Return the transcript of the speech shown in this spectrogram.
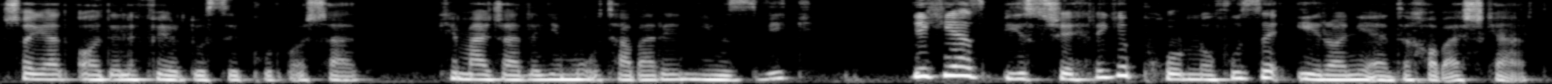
شاید عادل فردوسی پور باشد که مجله معتبر نیوزویک یکی از 20 چهره پرنفوذ ایرانی انتخابش کرد.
